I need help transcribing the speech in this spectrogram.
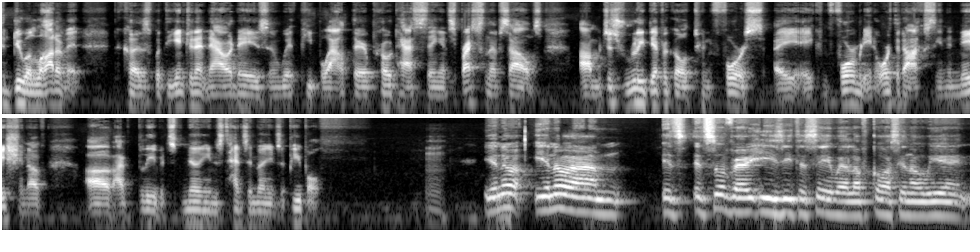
to do a lot of it because with the internet nowadays and with people out there protesting, expressing themselves, um, it's just really difficult to enforce a, a conformity and orthodoxy in a nation of, of, I believe it's millions, tens of millions of people. Hmm. You know, you know, um, it's it's so very easy to say. Well, of course, you know, we are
